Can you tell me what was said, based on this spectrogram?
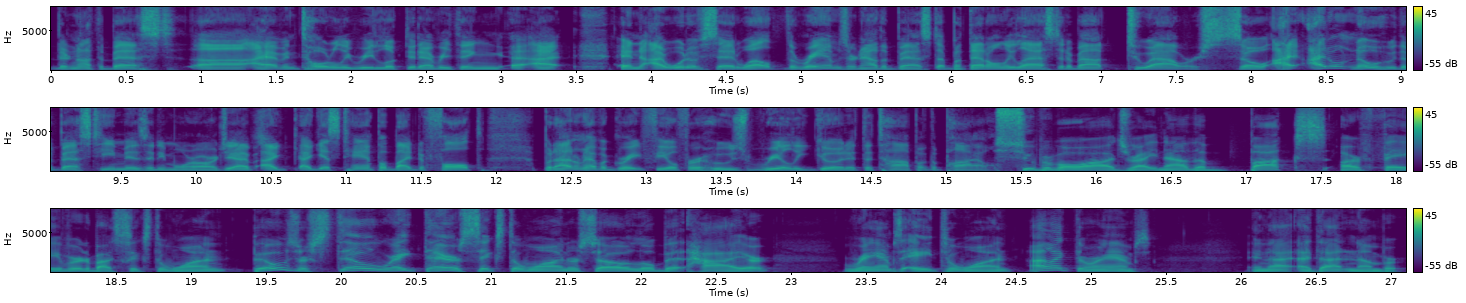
They're not the best. Uh, I haven't totally relooked at everything. Uh, I, and I would have said, well, the Rams are now the best, but that only lasted about two hours. So I, I don't know who the best team is anymore, RJ. I, I, I guess Tampa by default, but I don't have a great feel for who's really good at the top of the pile. Super Bowl odds right now. The Bucs are favored about six to one. Bills are still right there, six to one or so, a little bit higher. Rams eight to one. I like the Rams, and at that number.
